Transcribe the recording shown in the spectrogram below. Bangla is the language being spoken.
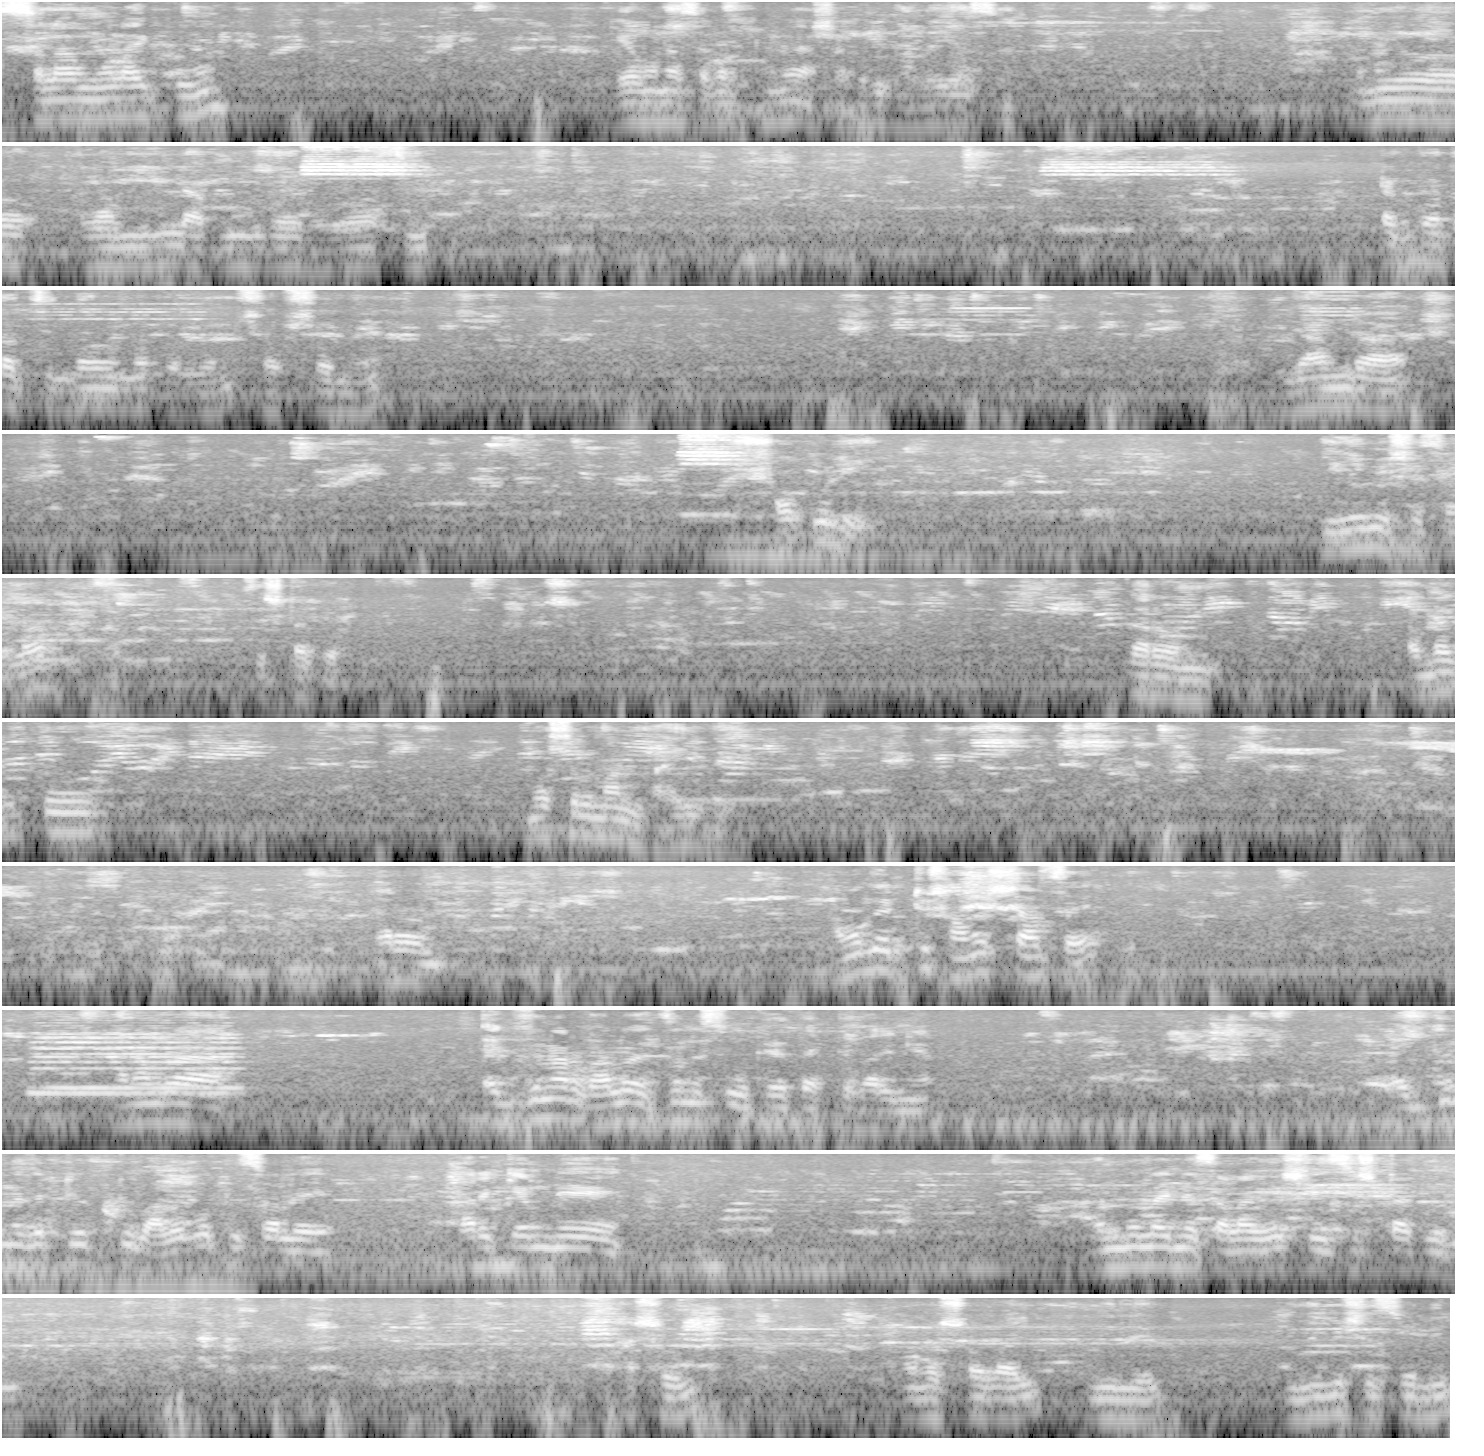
আসসালামু আলাইকুম। কেমন আছেন আপনারা? আশা করি ভালোই আছেন। আমিও আলহামদুলিল্লাহ আপনাদের ভালো আছি। একটা কথা চিন্তা ভাবনা করবেন সবসময়। যে আমরা সকলেই মিলেমিশে চলার চেষ্টা করি কারণ আমরা কিন্তু মুসলমান ভাই ভাই। কারণ আমাদের একটু সমস্যা আছে। আমরা একজনের ভালো একজনের চোখে দেখতে পারি না। একজনে যে একটু একটু ভালো করতে চলে তারে কেমনে অন্য লাইনে চালাবে সেই চেষ্টা করি। আসুন, আমরা সবাই মিলে মিলেমিশে চলি,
